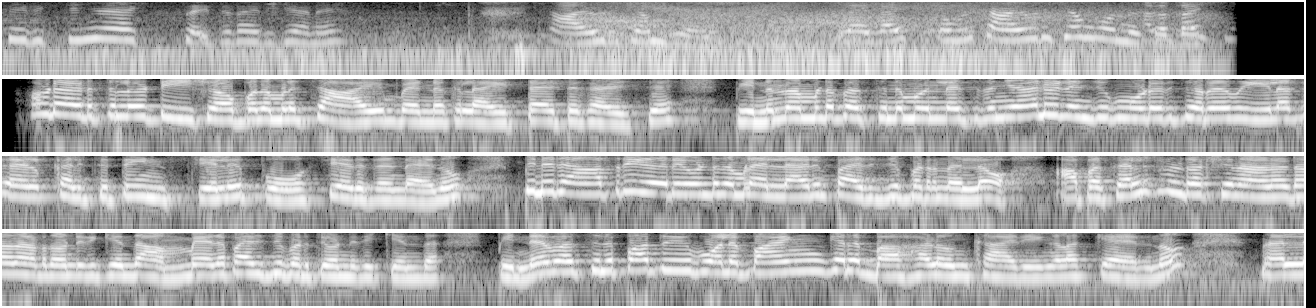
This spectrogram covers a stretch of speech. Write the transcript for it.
ശരിക്കും ഞാൻ എക്സൈറ്റഡ് ആയിരിക്കുകയാണേ ചായ കുടിക്കാൻ പോവാണ്. അല്ലേ ഗായ്സ് നമ്മൾ ചായ കുടിക്കാൻ പോകുന്നുണ്ട് അവിടെ അടുത്തുള്ള ടീ ഷോപ്പ് നമ്മൾ ചായയും പെണ്ണൊക്കെ ലൈറ്റായിട്ട് കഴിച്ച് പിന്നെ നമ്മുടെ ബസ്സിന് മുന്നിൽ വെച്ചിട്ട് ഞാനൊരു അഞ്ചും കൂടെ ഒരു ചെറിയ റീലൊക്കെ കളിച്ചിട്ട് ഇൻസ്റ്റയിൽ പോസ്റ്റ് ചെയ്തിട്ടുണ്ടായിരുന്നു. പിന്നെ രാത്രി കയറിയോണ്ട് നമ്മൾ എല്ലാവരും പരിചയപ്പെടണമല്ലോ അപ്പോൾ സെൽഫ് ഇൻട്രക്ഷൻ ആണ് കേട്ടോ നടന്നുകൊണ്ടിരിക്കുന്നത്. അമ്മയാണ് പരിചയപ്പെടുത്തിക്കൊണ്ടിരിക്കുന്നത്. പിന്നെ ബസ്സിൽ പതിവ് പോലെ ഭയങ്കര ബഹളവും കാര്യങ്ങളൊക്കെ ആയിരുന്നു. നല്ല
